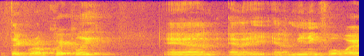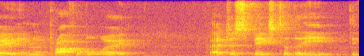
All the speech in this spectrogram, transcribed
If they grow quickly and in a, in a meaningful way, in a profitable way, that just speaks to the, the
